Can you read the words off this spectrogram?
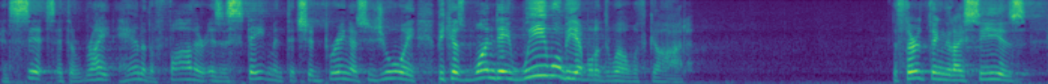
and sits at the right hand of the Father is a statement that should bring us joy because one day we will be able to dwell with God. The third thing that I see is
